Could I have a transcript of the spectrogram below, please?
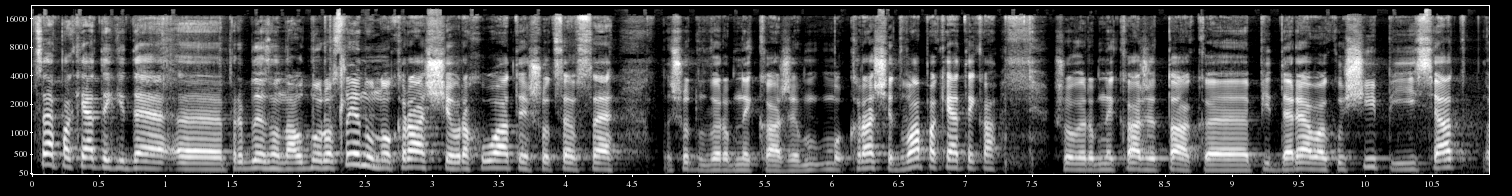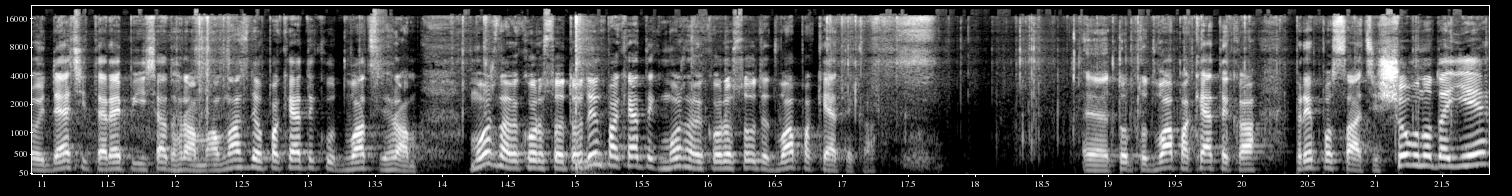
Це пакетик іде е, приблизно на одну рослину, але краще врахувати, що це все, що тут виробник каже, краще два пакетика, що виробник каже, так, е, під дерева кущі 50, ой, 10-50 грам, а в нас йде в пакетику 20 грам. Можна використовувати один пакетик, можна використовувати два пакетика. Тобто два пакетика при посадці. Що воно дає?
